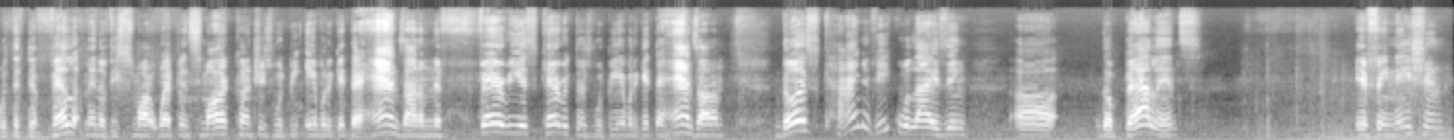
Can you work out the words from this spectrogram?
with the development of these smart weapons, smaller countries would be able to get their hands on them. Nefarious characters would be able to get their hands on them, thus kind of equalizing uh, the balance if a nation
